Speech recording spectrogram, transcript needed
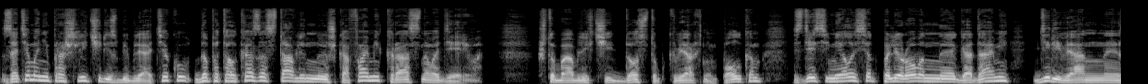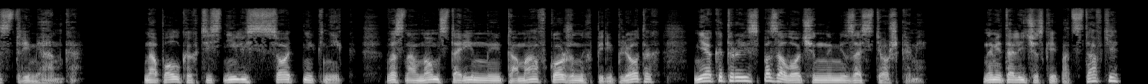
Затем они прошли через библиотеку до потолка, заставленную шкафами красного дерева. Чтобы облегчить доступ к верхним полкам, здесь имелась отполированная годами деревянная стремянка. На полках теснились сотни книг, в основном старинные тома в кожаных переплетах, некоторые с позолоченными застежками. На металлической подставке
